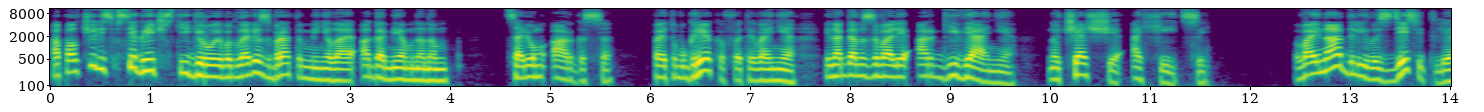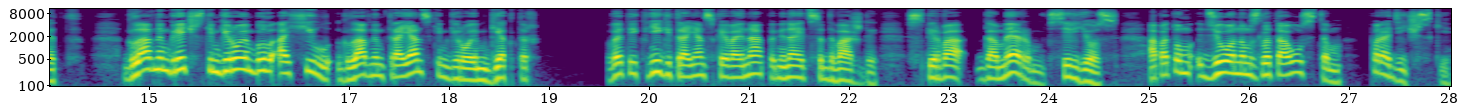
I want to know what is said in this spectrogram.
ополчились все греческие герои во главе с братом Менелая Агамемноном, царем Аргоса. Поэтому греков в этой войне иногда называли аргивяне, но чаще ахейцы. Война длилась 10 лет. Главным греческим героем был Ахилл, главным троянским героем Гектор. В этой книге «Троянская война» поминается дважды. Сперва Гомером всерьез, а потом Дионом Златоустом пародически.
